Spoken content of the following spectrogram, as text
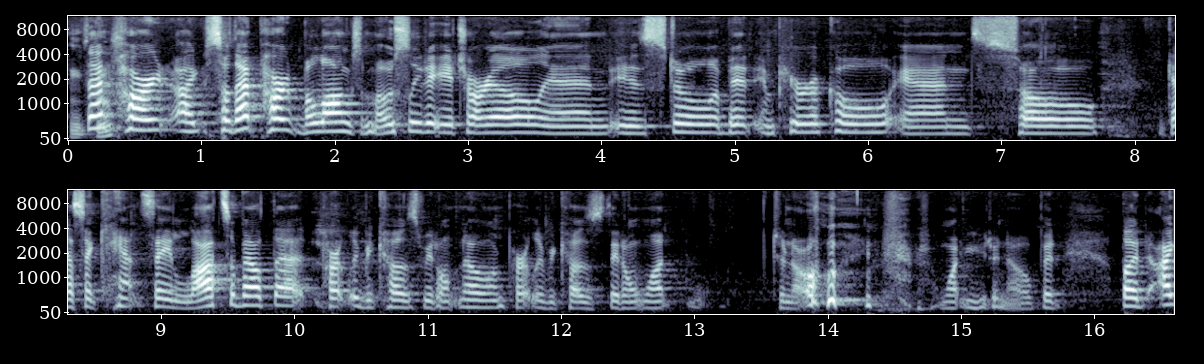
That part, I- so that part belongs mostly to HRL and is still a bit empirical. And so I guess I can't say lots about that, partly because we don't know and partly because they don't want to know, want you to know. But, but I,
